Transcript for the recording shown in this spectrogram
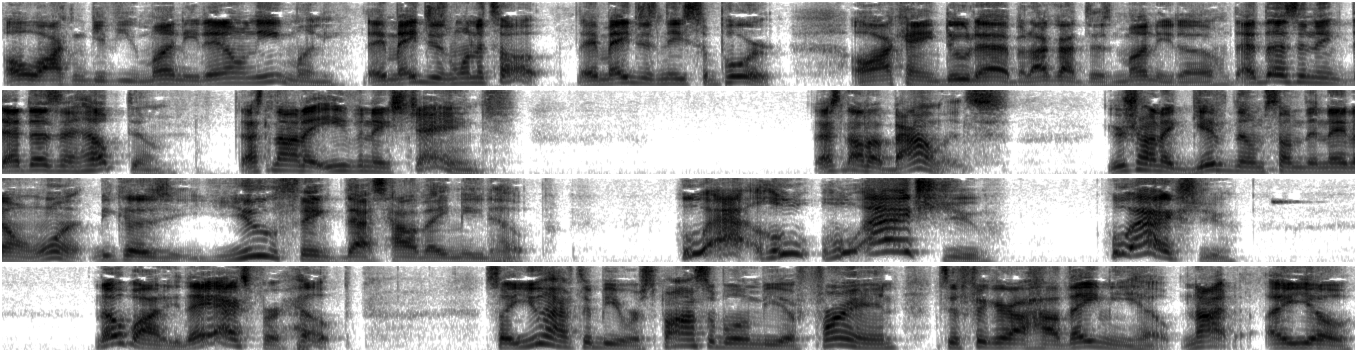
Oh, I can give you money. They don't need money. They may just want to talk. They may just need support. Oh, I can't do that, but I got this money though. That doesn't that doesn't help them. That's not an even exchange. That's not a balance. You're trying to give them something they don't want because you think that's how they need help. Who who who asked you? Who asked you? Nobody. They asked for help. So you have to be responsible and be a friend to figure out how they need help. Not, hey, yo,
